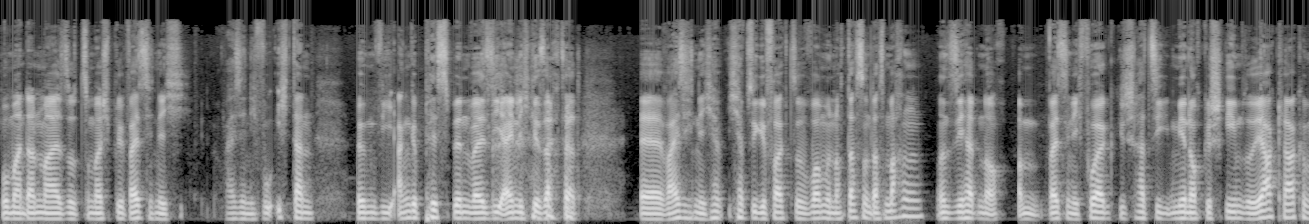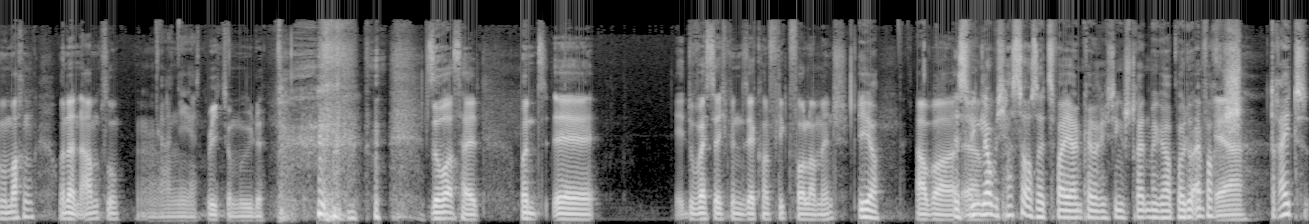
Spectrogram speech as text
Wo man dann mal so zum Beispiel, weiß ich nicht, weiß ich nicht, wo ich dann irgendwie angepisst bin, weil sie eigentlich gesagt hat, äh, weiß ich nicht, ich habe ich hab sie gefragt, so wollen wir noch das und das machen? Und sie hat noch, ähm, weiß ich nicht, vorher hat sie mir noch geschrieben, so ja klar, können wir machen. Und dann abends so, ja nee, jetzt bin ich so müde. Sowas halt. Und äh, du weißt ja, ich bin ein sehr konfliktvoller Mensch, Ja. aber Deswegen ähm, glaube ich, hast du auch seit zwei Jahren keinen richtigen Streit mehr gehabt, weil du einfach Ja. Streit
